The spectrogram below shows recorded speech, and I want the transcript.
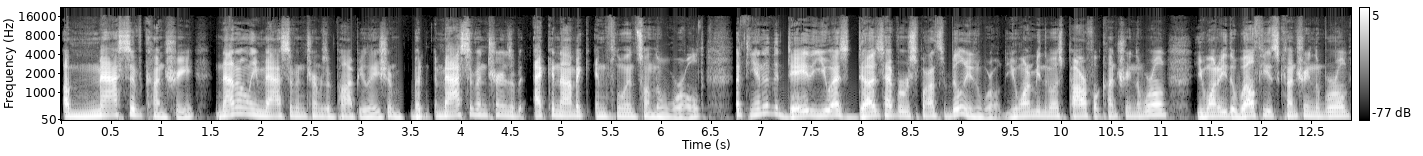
a massive country, not only massive in terms of population, but massive in terms of economic influence on the world. At the end of the day, the US does have a responsibility in the world. You want to be the most powerful country in the world, you want to be the wealthiest country in the world,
